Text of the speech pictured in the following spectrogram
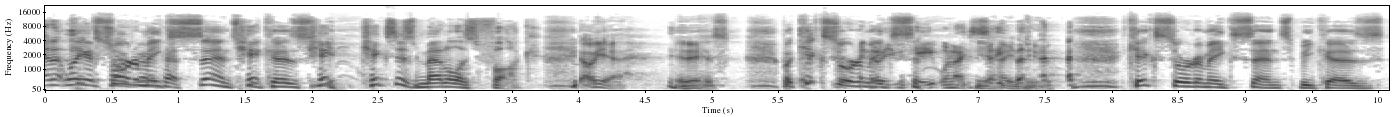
And it, like I've sort of makes sense Kick- because Kick, Qix is metal as fuck. oh yeah, it is. But kick sort of makes sense. hate when I say yeah, I do. Kick sort of makes sense because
